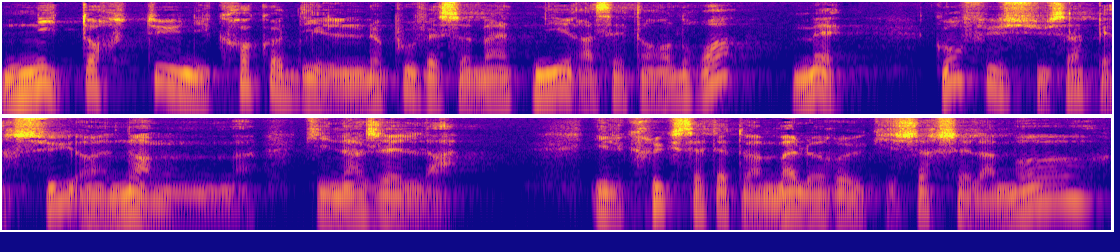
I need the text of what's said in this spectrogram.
Ni tortue ni crocodile ne pouvaient se maintenir à cet endroit, mais Confucius aperçut un homme qui nageait là. Il crut que c'était un malheureux qui cherchait la mort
